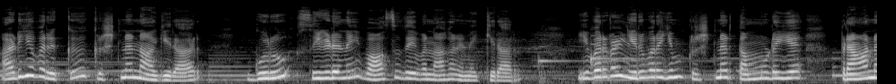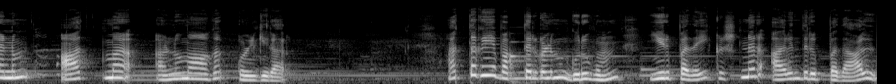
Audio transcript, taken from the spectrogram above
அடியவருக்கு கிருஷ்ணன் ஆகிறார் குரு சீடனை வாசுதேவனாக நினைக்கிறார். இவர்கள் இருவரையும் கிருஷ்ணர் தம்முடைய பிராணனும் ஆத்ம அணுமாக கொள்கிறார். அத்தகைய பக்தர்களும் குருவும் இருப்பதை கிருஷ்ணர் அறிந்திருப்பதால்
